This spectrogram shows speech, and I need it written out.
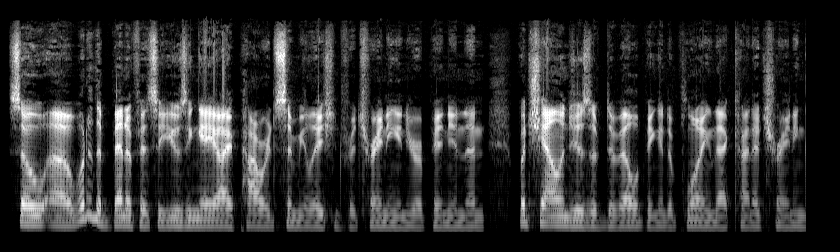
So, uh, what are the benefits of using AI powered simulation for training, in your opinion? And what challenges of developing and deploying that kind of training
